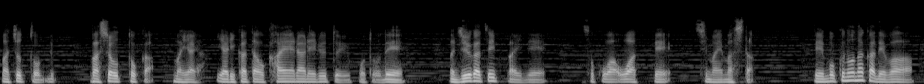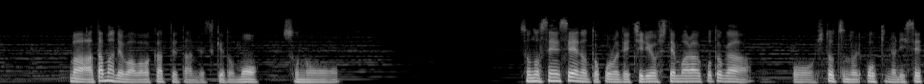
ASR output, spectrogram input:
まあちょっと場所とか、まあや、やり方を変えられるということで、まあ、10月いっぱいでそこは終わってしまいました。で、僕の中では、まあ頭では分かってたんですけども、その、その先生のところで治療してもらうことが、こう一つの大きなリセッ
